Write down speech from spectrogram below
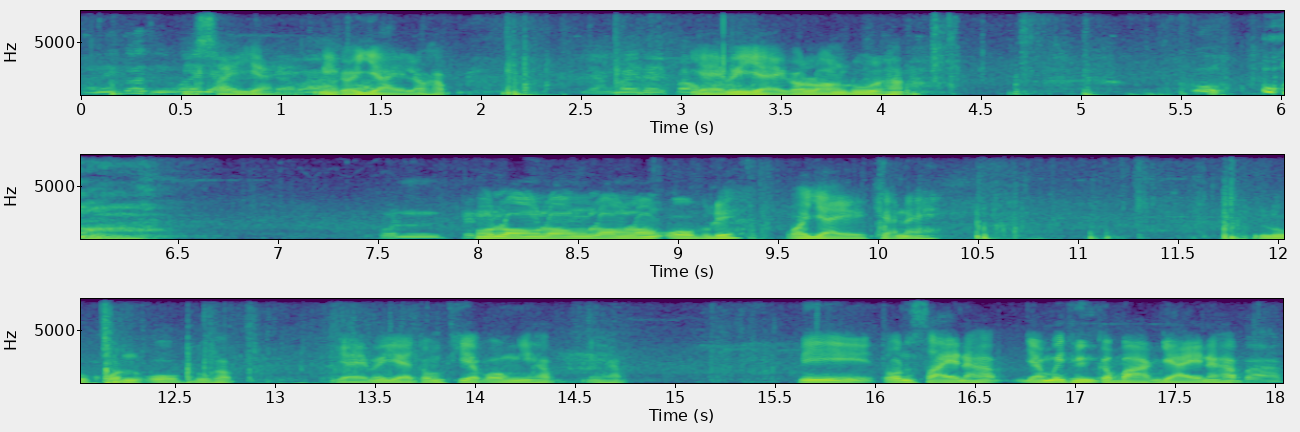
อันนี้ก็ถือว่านี่ไซรใหญ่แต่ว่านี่ก็ใหญ่แล้วครับ ยังไม่ได้เป้าใหญ่ไม่ใหญ่ก็ลองดูนะครับ คนเป็นโอ้ลองลองลองลองโอบดิว่าใหญ่แค่ไหน ดูคนโอบดูครับ ใหญ่ไม่ใหญ่ต้องเทียบเอาอย่างนี้ครับนี่ครับ นี่ต้นไทรนะครับ ยังไม่ถึงกระบากใหญ่นะกครัระบบาก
